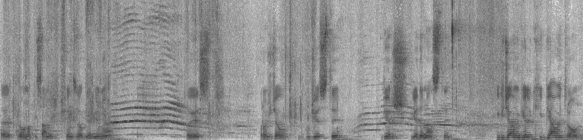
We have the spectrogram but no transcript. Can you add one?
e, tron opisany w Księdze Objawienia. To jest rozdział 20, wiersz 11. I widziałem wielki biały tron,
